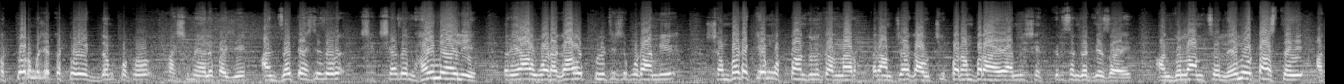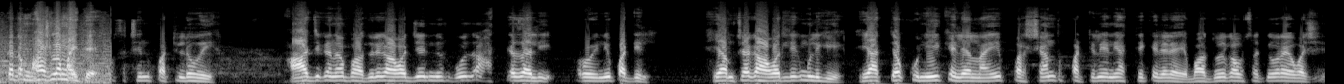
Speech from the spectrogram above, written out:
कठोर म्हणजे कठोर एकदम कठोर फाशी मिळायला पाहिजे. आणि जर त्यासने जर शिक्षा जर नाही मिळाली तर या वडगाव पोलीस स्टेशन पुढे आम्ही शंभर टक्के मोठं आंदोलन करणार. तर आमच्या गावची परंपरा आहे आम्ही शेतकरी संघटनेचं आहे. आंदोलन आमचं लय मोठं असतंय अख्खा महाराष्ट्राला माहिती आहे. सचिन पाटील ढोळे आज का ना बहादुरी गावात जे निर्गुण हत्या झाली रोहिणी पाटील. ही आमच्या गावातली एक मुलगी. ही हत्या कुणीही केलेली नाही प्रशांत पाटील यांनी हत्या केलेली आहे. बहादुरी गावचा ती रहिवाशी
